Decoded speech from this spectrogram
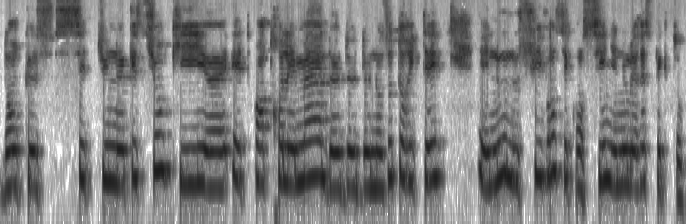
Donc, euh, c'est une question qui euh, est entre les mains de, de, de nos autorités et nous, nous suivons ces consignes et nous les respectons.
